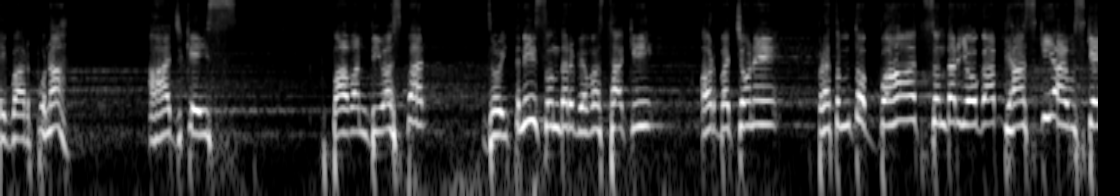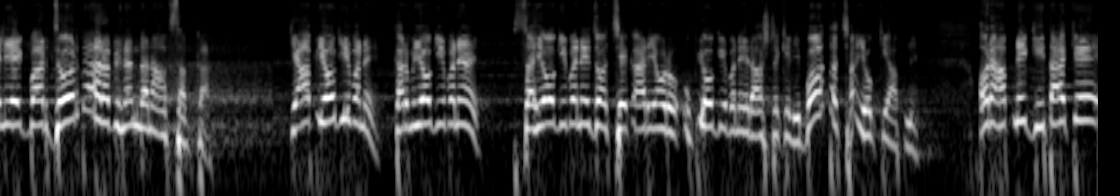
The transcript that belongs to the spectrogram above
एक बार पुनः आज के इस पावन दिवस पर जो इतनी सुंदर व्यवस्था की और बच्चों ने प्रथम तो बहुत सुंदर योगाभ्यास किया, उसके लिए एक बार जोरदार अभिनंदन आप सबका। कि आप योगी बने, कर्मयोगी बने, सहयोगी बने, जो अच्छे कार्य और उपयोगी बने राष्ट्र के लिए? बहुत अच्छा योग किया आपने। और आपने गीता के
